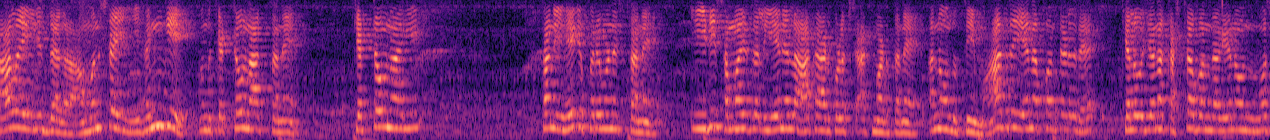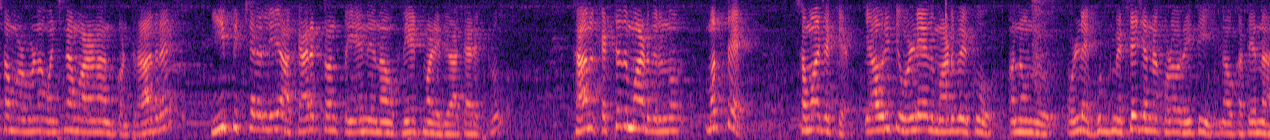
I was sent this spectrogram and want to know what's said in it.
ಕಾಲ ಇಲ್ಲಿದ್ದಾಗ ಆ ಮನುಷ್ಯ ಹೆಂಗೆ ಒಂದು ಕೆಟ್ಟವನಾಗ್ತಾನೆ. ಕೆಟ್ಟವನಾಗಿ ತಾನು ಹೇಗೆ ಪರಿಗಣಿಸ್ತಾನೆ ಈ ಇಡೀ ಸಮಾಜದಲ್ಲಿ ಏನೆಲ್ಲ ಆಟ ಆಡ್ಕೊಳಕ್ಕೆ ಸ್ಟಾರ್ಟ್ ಮಾಡ್ತಾನೆ ಅನ್ನೋ ಒಂದು ಥೀಮ್ ಆದರೆ ಏನಪ್ಪ ಅಂತ ಹೇಳಿದ್ರೆ, ಕೆಲವು ಜನ ಕಷ್ಟ ಬಂದಾಗ ಏನೋ ಒಂದು ಮೋಸ ಮಾಡೋಣ ವಂಚನೆ ಮಾಡೋಣ ಅಂದ್ಕೊಂತಾರೆ ಆದರೆ ಈ ಪಿಕ್ಚರಲ್ಲಿ ಆ ಕ್ಯಾರೆಕ್ಟರ್ ಅಂತ ಏನೇ ನಾವು ಕ್ರಿಯೇಟ್ ಮಾಡಿದ್ವಿ ಆ ಕ್ಯಾರೆಕ್ಟ್ರು ತಾನು ಕೆಟ್ಟದ್ದು ಮಾಡಿದ್ರೂ ಮತ್ತೆ ಸಮಾಜಕ್ಕೆ ಯಾವ ರೀತಿ ಒಳ್ಳೆಯದು ಮಾಡಬೇಕು ಅನ್ನೋ ಒಂದು ಒಳ್ಳೆಯ ಗುಡ್ ಮೆಸೇಜನ್ನು ಕೊಡೋ ರೀತಿ ನಾವು ಕಥೆಯನ್ನು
